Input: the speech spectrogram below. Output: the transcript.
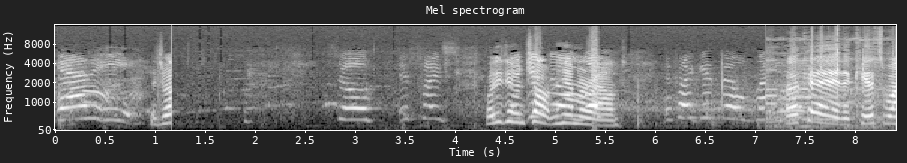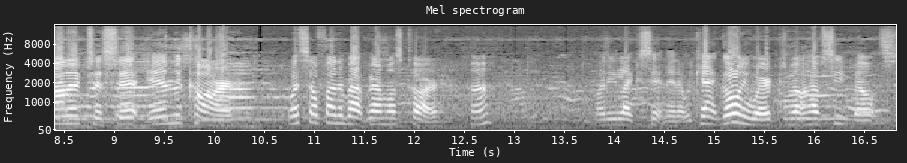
Daddy. Did you want So if I what are you doing toting him around? if I get the Okay, the kids wanted to sit in the car. What's so fun about Grandma's car? Huh? Why do you like sitting in it? We can't go anywhere because we don't have seat belts.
